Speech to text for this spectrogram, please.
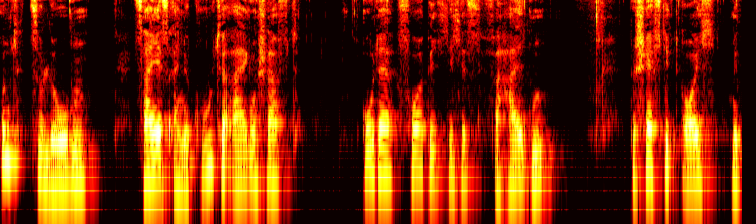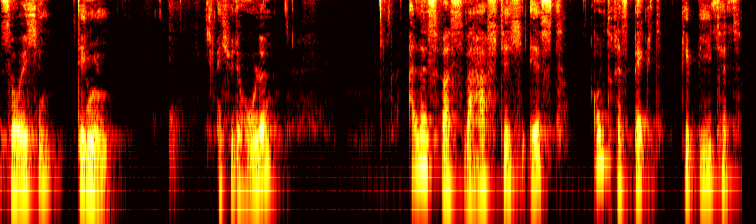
und zu loben, sei es eine gute Eigenschaft oder vorbildliches Verhalten, beschäftigt euch mit solchen Dingen. Ich wiederhole, alles, was wahrhaftig ist und Respekt gebietet,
